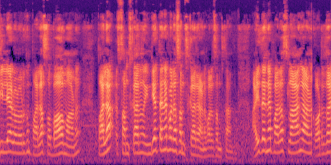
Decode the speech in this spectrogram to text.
ജില്ലയിലുള്ളവർക്കും പല സ്വഭാവമാണ്. പല സംസ്കാരം ഇന്ത്യയിൽ തന്നെ പല സംസ്കാരമാണ് പല സംസ്ഥാനത്തും. അതിൽ തന്നെ പല സ്ലാങ് ആണ് കോട്ടയത്തെ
